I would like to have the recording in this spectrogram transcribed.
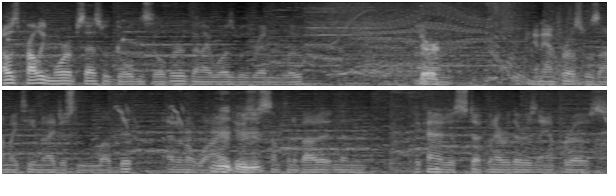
I was probably more obsessed with Gold and Silver than I was with Red and Blue. Sure. Um, and Ampharos was on my team and I just loved it. I don't know why. There was just something about it, and then it kind of just stuck. Whenever there was an Ampharos,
